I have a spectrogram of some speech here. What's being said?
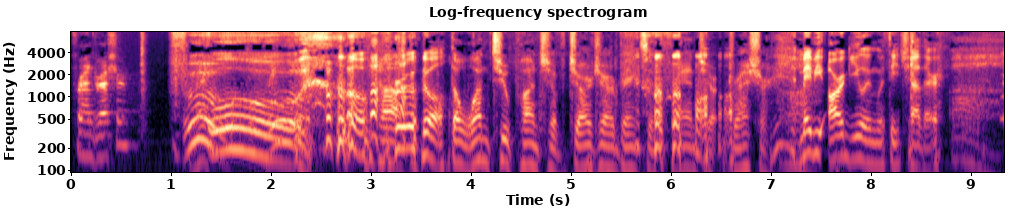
Fran Drescher? Ooh, oh, brutal. The one-two punch of Jar Jar Binks and Fran Drescher. Maybe arguing with each other. Ah.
